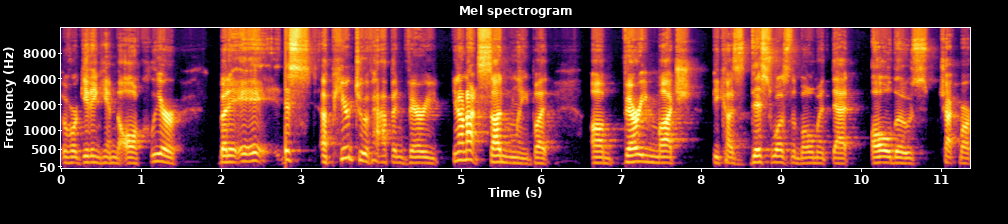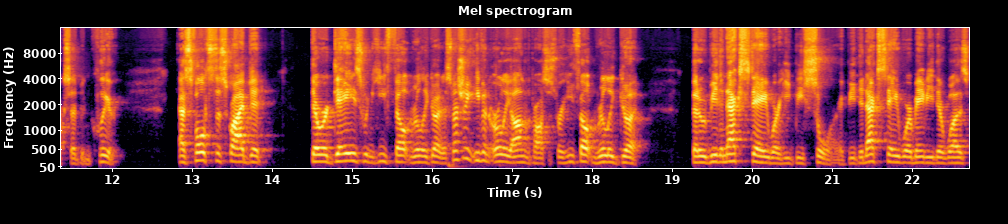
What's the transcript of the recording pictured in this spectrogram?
before giving him the all clear. But it, it, this appeared to have happened very, you know, not suddenly, but um, very much because this was the moment that all those check marks had been cleared. As Fultz described it, there were days when he felt really good, especially even early on in the process where he felt really good. That it would be the next day where he'd be sore. It'd be the next day where maybe there was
